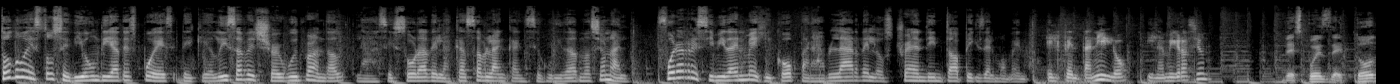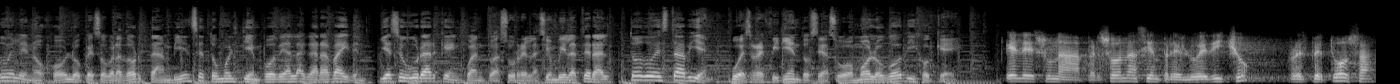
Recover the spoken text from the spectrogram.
Todo esto se dio un día después de que Elizabeth Sherwood Randall, la asesora de la Casa Blanca en Seguridad Nacional, fuera recibida en México para hablar de los trending topics del momento, el fentanilo y la migración. Después de todo el enojo, López Obrador también se tomó el tiempo de halagar a Biden y asegurar que en cuanto a su relación bilateral, todo está bien, pues refiriéndose a su homólogo dijo que Él es una persona, siempre lo he dicho, respetuosa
